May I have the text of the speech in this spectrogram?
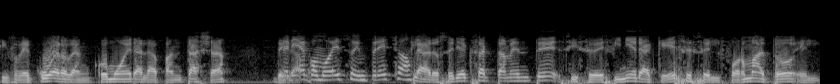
si recuerdan cómo era la pantalla, ¿Sería como eso impreso? Claro, sería exactamente si se definiera que ese es el formato, el,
